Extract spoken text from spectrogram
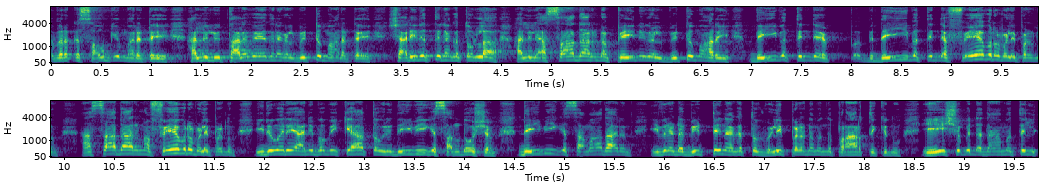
ഇവർക്ക് സൗഖ്യം വരട്ടെ. അല്ലെങ്കിൽ തലവേദനകൾ വിട്ടുമാറട്ടെ. ശരീരത്തിനകത്തുള്ള അല്ലെങ്കിൽ അസാധാരണ പെയിനുകൾ വിട്ടുമാറി ദൈവത്തിന്റെ ദൈവത്തിന്റെ ഫേവർ വെളിപ്പെടണം. അസാധാരണ ഫേവർ വെളിപ്പെടണം. ഇതുവരെ അനുഭവിക്കാത്ത ഒരു ദൈവിക സന്തോഷം ദൈവിക സമാധാനം ഇവരുടെ വീട്ടിനകത്ത് വെളിപ്പെടണമെന്ന് പ്രാർത്ഥിക്കുന്നു. യേശുവിന്റെ നാമത്തിൽ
